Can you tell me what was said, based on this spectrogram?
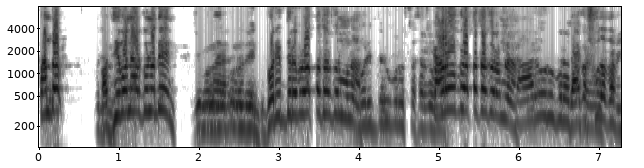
কান্দর। জীবনে আর কোনোদিন? জীবনে আর কোনোদিন। গরিবদের উপর অত্যাচার করব না। গরিবদের উপর অত্যাচার করব কারোর উপর অত্যাচার করব না। কারোর উপর একবার সুদা দাবি।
